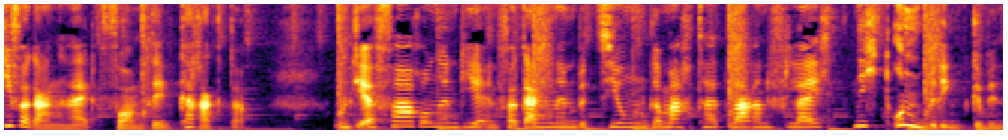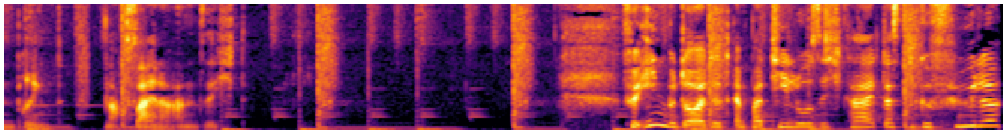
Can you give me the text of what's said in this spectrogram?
die Vergangenheit formt den Charakter. Und die Erfahrungen, die er in vergangenen Beziehungen gemacht hat, waren vielleicht nicht unbedingt gewinnbringend, nach seiner Ansicht. Für ihn bedeutet Empathielosigkeit, dass die Gefühle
